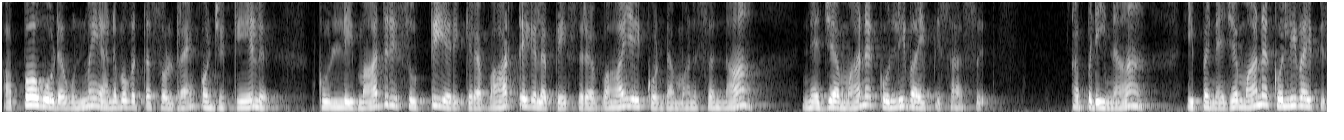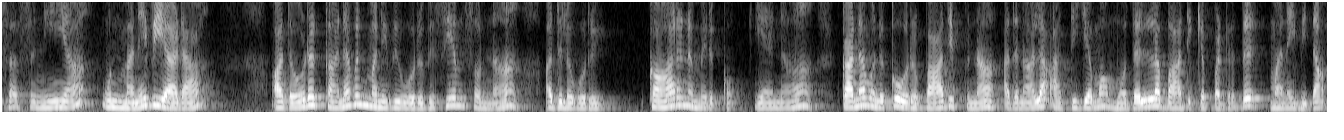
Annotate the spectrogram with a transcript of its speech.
அப்பாவோட உண்மை அனுபவத்தை சொல்கிறேன் கொஞ்சம் கேளு. கொல்லி மாதிரி சுட்டி எரிக்கிற வார்த்தைகளை பேசுகிற வாயை கொண்ட மனுஷன்தான் நிஜமான கொல்லிவாய் பிசாசு. அப்படின்னா இப்போ நிஜமான கொல்லிவாய் பிசாசு நீயா? உன் மனைவியாடா? அதோட கணவன் மனைவி ஒரு விஷயம் சொன்னால் அதில் ஒரு காரணம் இருக்கும். ஏன்னா கணவனுக்கு ஒரு பாதிப்புனா அதனால் அதிகமாக முதல்ல பாதிக்கப்படுறது மனைவி தான்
